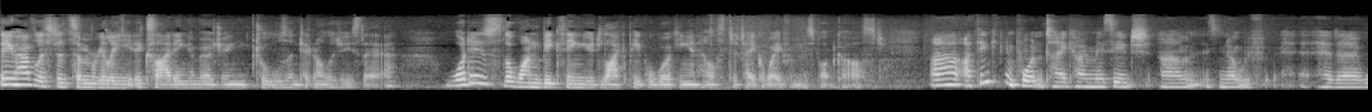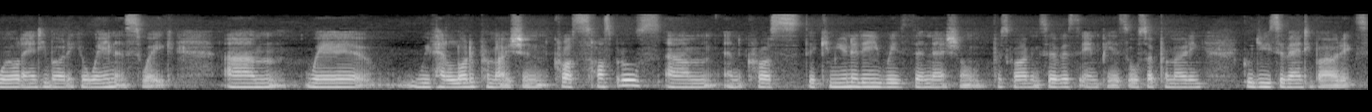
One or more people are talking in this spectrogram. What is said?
So you have listed some really exciting emerging tools and technologies there. What is the one big thing you'd like people working in health to take away from this podcast? Uh, I think an important take home message um, is you know, we've had a World Antibiotic Awareness Week um, where we've had a lot of promotion across hospitals um, and across the community with the National Prescribing Service, the NPS, also promoting good use of antibiotics.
